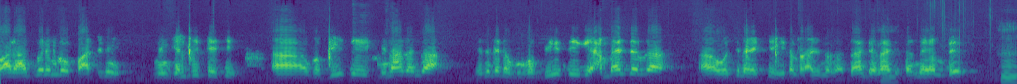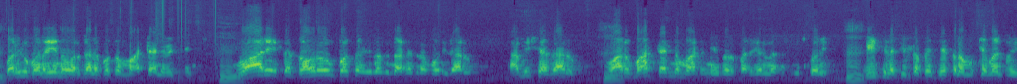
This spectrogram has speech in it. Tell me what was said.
వారి ఆధ్వర్యంలో పార్టీని మేము గెలిపించేసి ఒక బీసీ నినాదంగా ఎందుకంటే ఒక బీసీకి అంబాసిడర్గా వచ్చిన వ్యక్తి ఈటల రాజేందర్ గారు. దాంట్లో ఎలాంటి సందేహం లేదు. మరియు బలహీన వర్గాల కోసం మాట్లాడిన వ్యక్తి. వారి యొక్క గౌరవం కోసం ఈరోజు నరేంద్ర మోడీ గారు అమిత్ షా గారు వారు మాట్లాడిన మాటని ఈరోజు పరిగణన తీసుకొని బీసీలకు ఇంత పెద్ద ఎత్తున ముఖ్యమంత్రి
